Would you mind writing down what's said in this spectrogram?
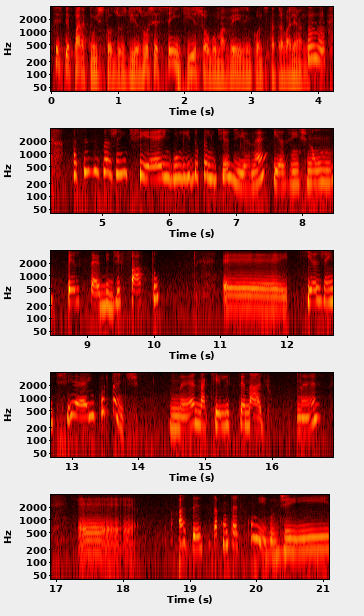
Você se depara com isso todos os dias? Você sente isso alguma vez enquanto está trabalhando? Uhum. às vezes a gente é engolido pelo dia a dia, né? E a gente não percebe de fato é, que a gente é importante, né? Naquele cenário, né? É, às vezes acontece comigo de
